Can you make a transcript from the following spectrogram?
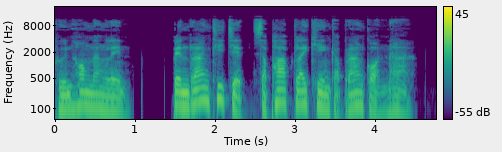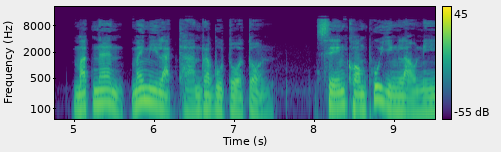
พื้นห้องนั่งเล่น เป็นร่างที่เจ็ดสภาพใกล้เคียงกับร่างก่อนหน้า มัดแน่นไม่มีหลักฐานระบุตัวตน เสียงของผู้หญิงเหล่านี้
